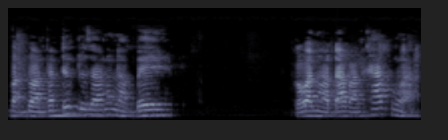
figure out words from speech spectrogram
Bạn Đoàn Văn Đức đưa ra nó là B. Có bạn nào đáp án khác không ạ?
